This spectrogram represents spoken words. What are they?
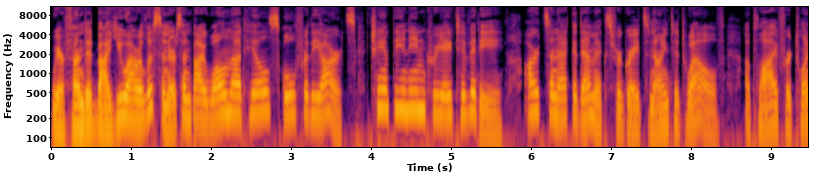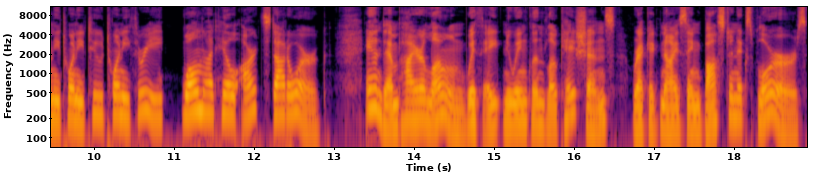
We're funded by you, our listeners, and by Walnut Hills School for the Arts, championing creativity, arts and academics for grades 9 to 12. Apply for 2022 23, walnuthillarts.org and Empire Loan with eight New England locations, recognizing Boston explorers,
